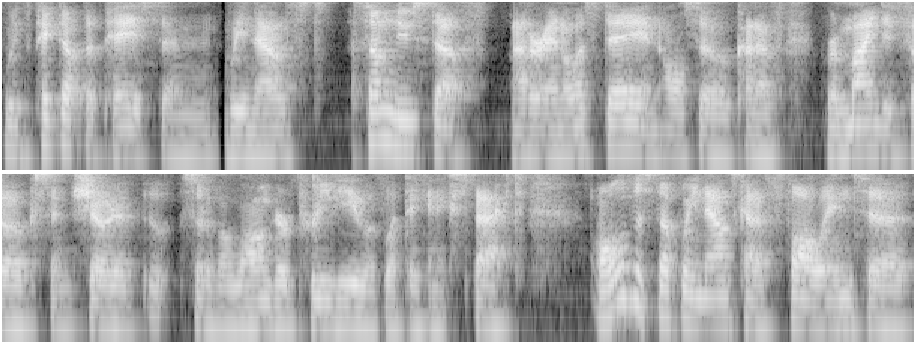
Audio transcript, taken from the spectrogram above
we've picked up the pace and we announced some new stuff at our analyst day and also kind of reminded folks and showed a, sort of a longer preview of what they can expect. All of the stuff we announced kind of fall into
